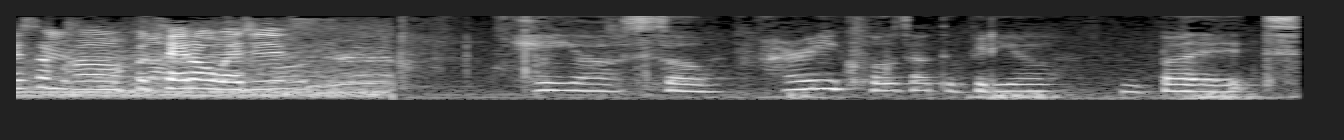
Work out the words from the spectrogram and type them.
And some um, potato wedges. Hey y'all, so I already closed out the video, but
